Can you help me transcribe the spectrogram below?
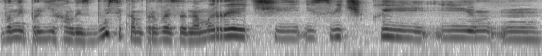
вони приїхали з бусиком, привезли нам і речі, і свічки, і. м,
